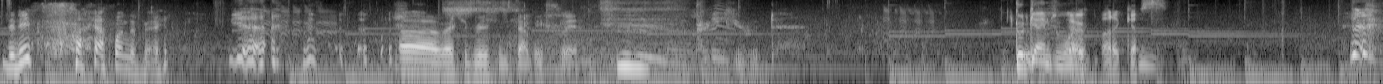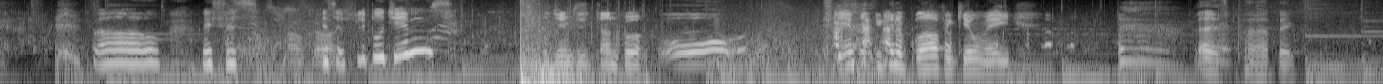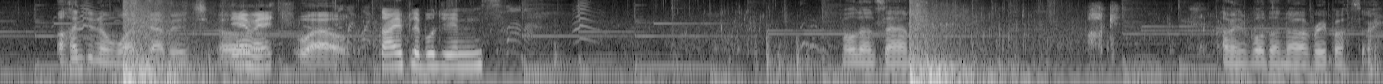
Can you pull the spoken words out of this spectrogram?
Did he fly up on the me? Yeah. Oh, retribution shall be swift. Hmm, pretty good. Good games Go, won. Buttercups. Hmm. Oh, this is. Oh, is it Flibble Jims? Flibble Jims is done for. Oh, Damn it, you're gonna blow up and kill me. that is perfect. 101 damage. Oh, Damn it. Wow. Sorry, Flibble Jims. Well done, Sam. Fuck. I mean, well done, uh, Reaper. Sorry.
